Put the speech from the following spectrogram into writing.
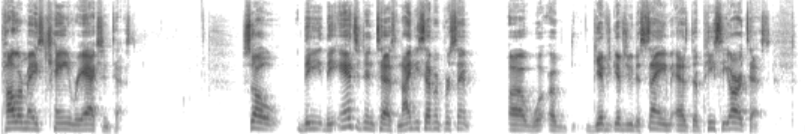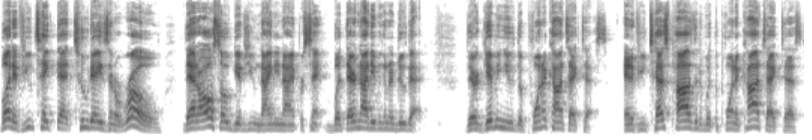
polymerase chain reaction test. So the the antigen test, 97% uh, uh, gives gives you the same as the PCR test. But if you take that two days in a row, that also gives you 99%. But they're not even going to do that. They're giving you the point of contact test. And if you test positive with the point of contact test,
